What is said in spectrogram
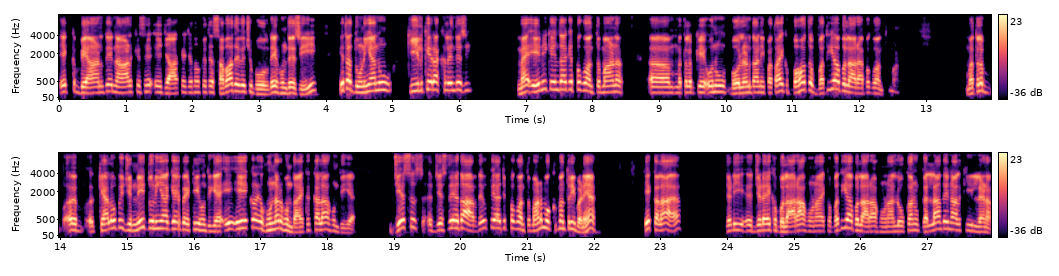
ਇੱਕ ਬਿਆਨ ਦੇ ਨਾਲ ਕਿਸੇ ਇਹ ਜਾ ਕੇ ਜਦੋਂ ਕਿਤੇ ਸਭਾ ਦੇ ਵਿੱਚ ਬੋਲਦੇ ਹੁੰਦੇ ਸੀ ਇਹ ਤਾਂ ਦੁਨੀਆ ਨੂੰ ਕੀਲ ਕੇ ਰੱਖ ਲੈਂਦੇ ਸੀ। ਮੈਂ ਇਹ ਨਹੀਂ ਕਹਿੰਦਾ ਕਿ ਭਗਵੰਤ ਮਾਨ ਅਹ, ਮਤਲਬ ਕਿ ਉਹਨੂੰ ਬੋਲਣ ਦਾ ਨਹੀਂ ਪਤਾ ਇੱਕ ਬਹੁਤ ਵਧੀਆ ਬੁਲਾਰਾ ਭਗਵੰਤ ਮਾਨ। ਮਤਲਬ ਕਹਿ ਲਓ ਵੀ ਜਿੰਨੀ ਦੁਨੀਆ ਅੱਗੇ ਬੈਠੀ ਹੁੰਦੀ ਹੈ ਇਹ ਇਹ ਇੱਕ ਹੁਨਰ ਹੁੰਦਾ ਇੱਕ ਕਲਾ ਹੁੰਦੀ ਹੈ। ਜਿਸ ਜਿਸ ਦੇ ਆਧਾਰ ਦੇ ਉੱਤੇ ਅੱਜ ਭਗਵੰਤ ਮਾਨ ਮੁੱਖ ਮੰਤਰੀ ਬਣਿਆ ਇਹ ਕਲਾ ਹੈ ਜਿਹੜੀ, ਜਿਹੜਾ ਇੱਕ ਬੁਲਾਰਾ ਹੋਣਾ, ਇੱਕ ਵਧੀਆ ਬੁਲਾਰਾ ਹੋਣਾ, ਲੋਕਾਂ ਨੂੰ ਗੱਲਾਂ ਦੇ ਨਾਲ ਕੀਲ ਲੈਣਾ।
